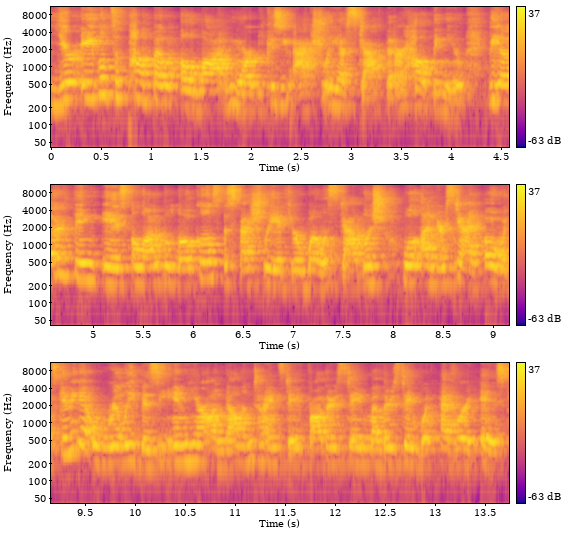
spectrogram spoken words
you're able to pump out a lot more because you actually have staff that are helping you. The other thing is a lot of the locals, especially if you're well established, will understand, oh, it's gonna get really busy in here on Valentine's Day, Father's Day, Mother's Day, whatever it is.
